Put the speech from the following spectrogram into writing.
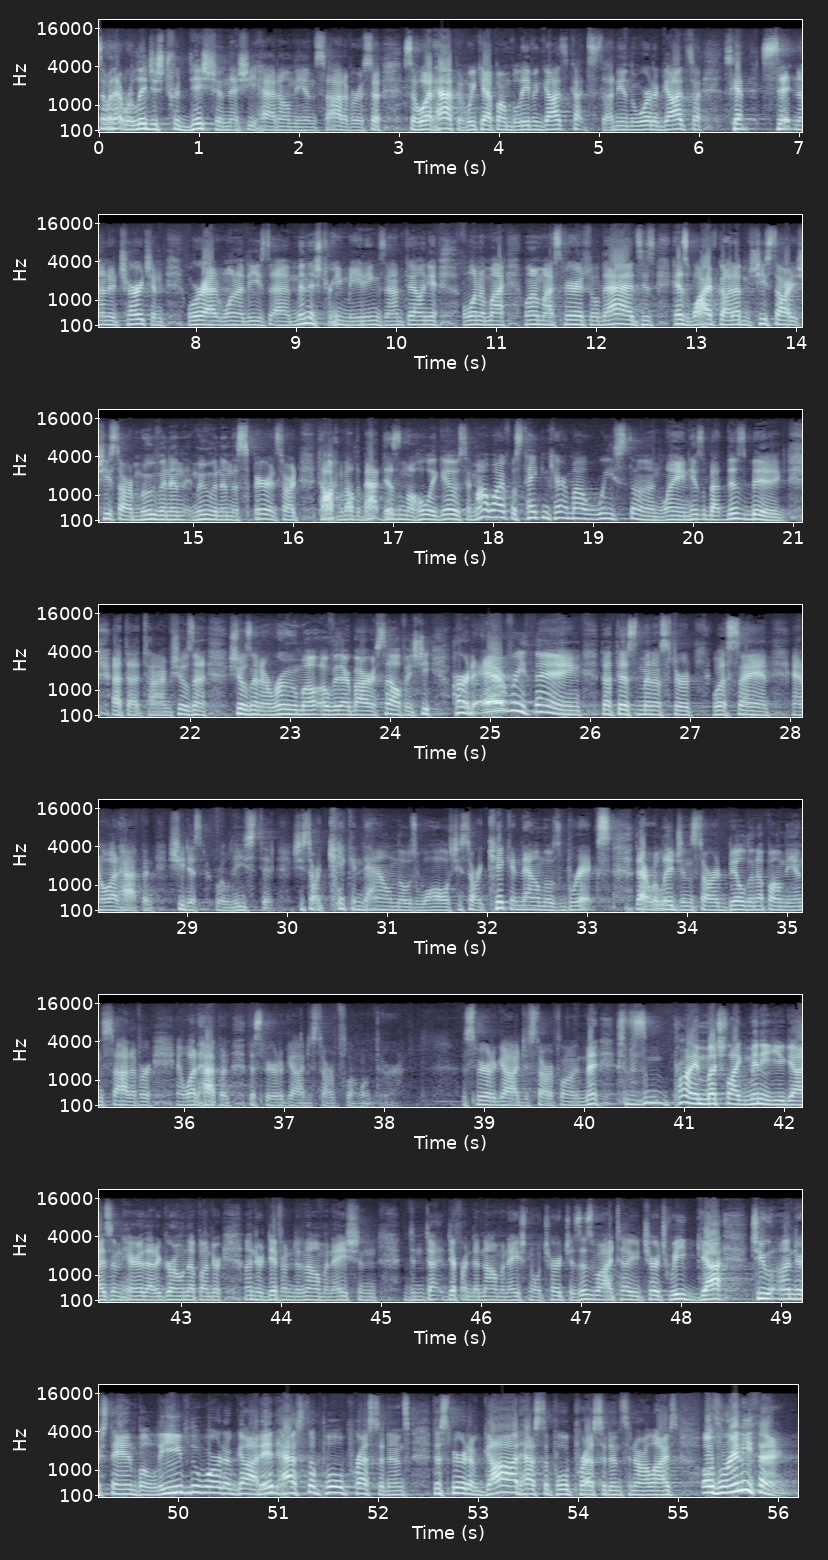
some of that religious tradition that she had on the inside of her. So, so what happened? We kept on believing God, kept studying the Word of God, so I kept sitting under church, and we're at one of these uh, ministry meetings, and I'm telling you, one of my one of my spiritual dads, his, his wife got up and she started she started moving in moving in the Spirit, started talking about the baptism of the Holy Ghost, and my wife was taking care of my wee son Lane. He was about this big at that time. She was in a, she was in a room over there by herself, and she heard everything that this minister was saying, and what happened? She just released it. She started kicking down those walls. She started kicking down those bricks. That religion started building up on the inside of her. And what happened? The Spirit of God just started flowing through her. The Spirit of God just started flowing. Probably much like many of you guys in here that have grown up under, under different denomination, different denominational churches. This is why I tell you, church, we got to understand, believe the Word of God. It has to pull precedence. The Spirit of God has to pull precedence in our lives over anything.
